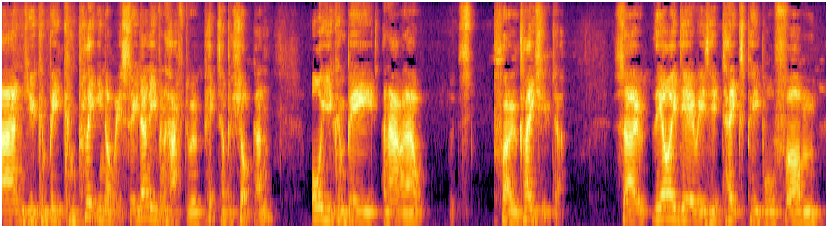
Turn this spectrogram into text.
and you can be completely novice, so you don't even have to have picked up a shotgun, or you can be an out and out pro clay shooter. So the idea is it takes people from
